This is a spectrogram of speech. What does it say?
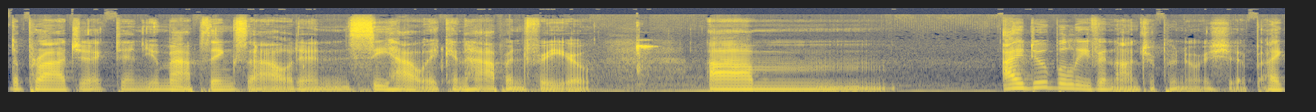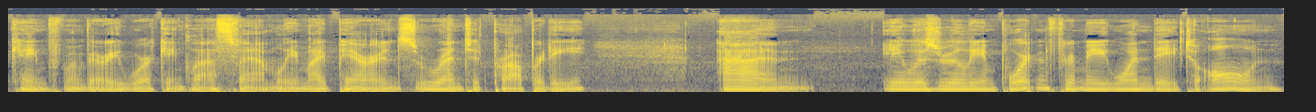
the project and you map things out and see how it can happen for you. Um, I do believe in entrepreneurship. I came from a very working class family. My parents rented property, and it was really important for me one day to own.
